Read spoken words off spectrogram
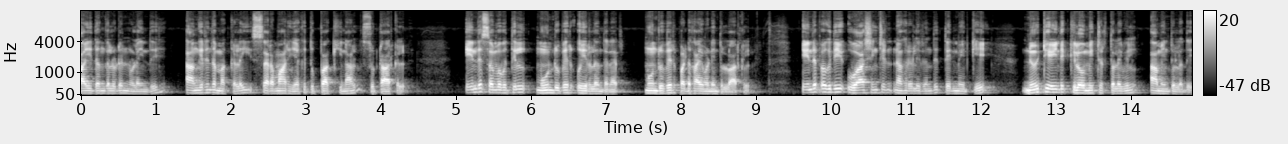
ஆயுதங்களுடன் நுழைந்து அங்கிருந்த மக்களை சரமாரியாக துப்பாக்கியினால் சுட்டார்கள். இந்த சம்பவத்தில் மூன்று பேர் உயிரிழந்தனர் மூன்று பேர் படுகாயமடைந்துள்ளார்கள். இந்த பகுதி வாஷிங்டன் நகரிலிருந்து தென்மேற்கே நூற்றி ஐந்து கிலோமீட்டர் தொலைவில் அமைந்துள்ளது.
